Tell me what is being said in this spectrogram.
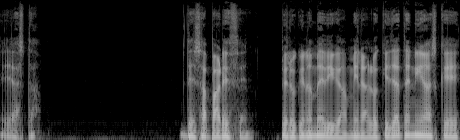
Y ya está. Desaparecen. Pero que no me digan, mira, lo que ya tenías que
